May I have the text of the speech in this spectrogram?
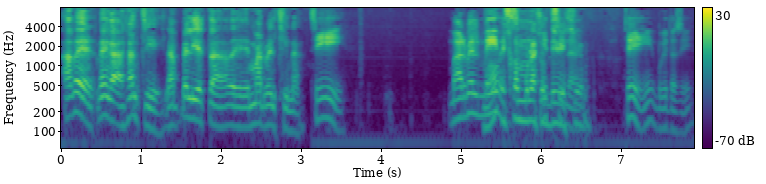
a ver, venga, Sanchi, la peli esta de Marvel China. Sí. Marvel ¿no? meets Es como una China. Sí, un poquito así.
